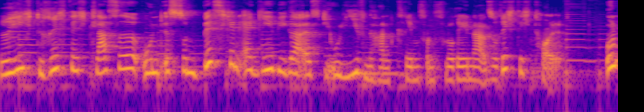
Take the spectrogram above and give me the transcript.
Riecht richtig klasse und ist so ein bisschen ergiebiger als die Olivenhandcreme von Florena. Also richtig toll. Und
